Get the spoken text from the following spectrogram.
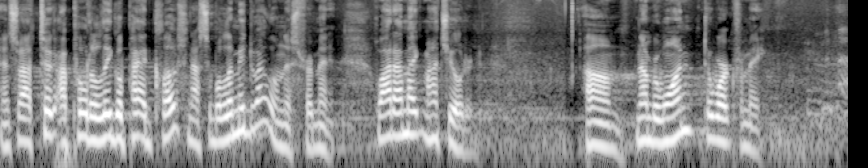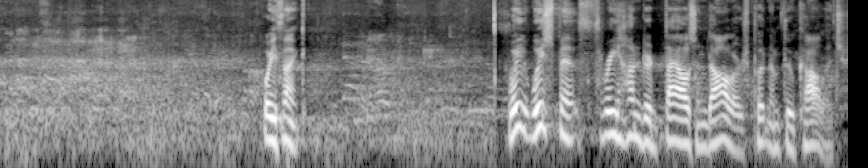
And so I took, I pulled a legal pad close and I said, well, let me dwell on this for a minute. Why did I make my children? Um, number one, to work for me. what do you think? We, we spent $300,000 putting them through college.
